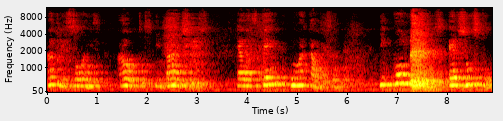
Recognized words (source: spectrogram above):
aflições, altos e baixos, elas têm uma causa e como Deus é justo,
